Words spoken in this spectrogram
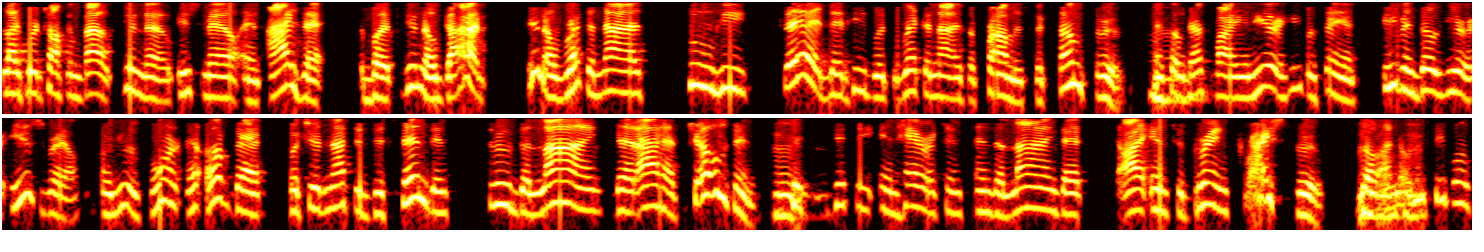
like we're talking about, you know, Ishmael and Isaac, but you know, God, you know, recognized who He said that he would recognize the promise to come through. Mm-hmm. And so mm-hmm. that's why in here he was saying, even though you're Israel and you was born of that, but you're not the descendants through the line that I have chosen mm-hmm. to get the inheritance and the line that I am to bring Christ through. So mm-hmm. I know these people in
